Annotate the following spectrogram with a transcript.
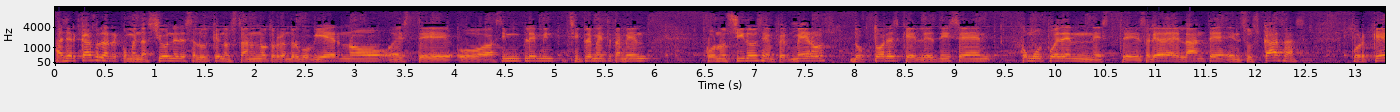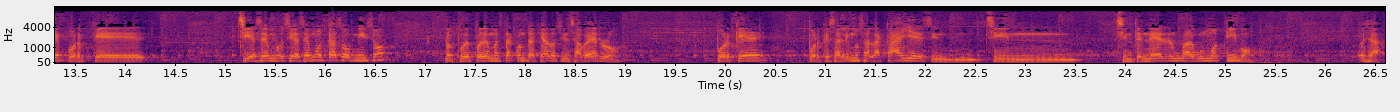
hacer caso a las recomendaciones de salud que nos están otorgando el gobierno, este, o simplemente, simplemente también conocidos enfermeros, doctores que les dicen cómo pueden salir adelante en sus casas. ¿Por qué? Porque si hacemos, si hacemos caso omiso, nos podemos estar contagiados sin saberlo. ¿Por qué? Porque salimos a la calle sin, sin, sin tener algún motivo. O sea,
